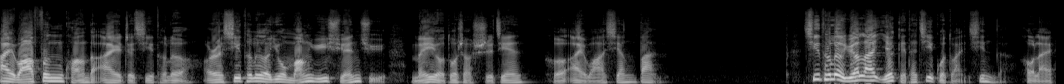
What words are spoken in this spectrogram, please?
艾娃疯狂地爱着希特勒，而希特勒又忙于选举，没有多少时间和艾娃相伴。希特勒原来也给他寄过短信的，后来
